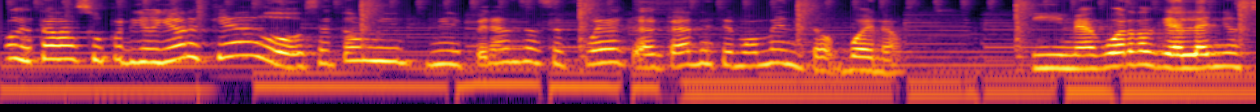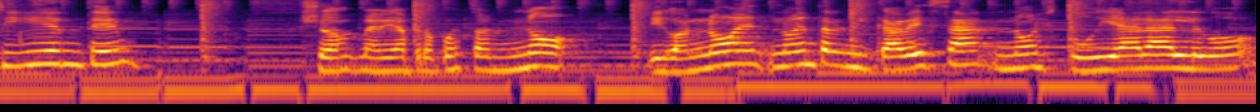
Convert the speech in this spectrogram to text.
Porque estaba súper, ¿y ahora qué hago? O sea, toda mi, mi, esperanza se fue acá en este momento. Bueno, y me acuerdo que al año siguiente yo me había propuesto no, digo, no, no entra en mi cabeza no estudiar algo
